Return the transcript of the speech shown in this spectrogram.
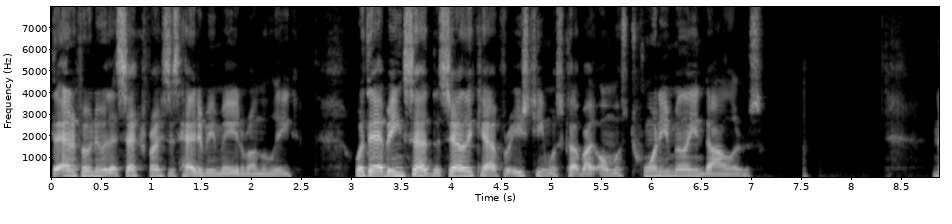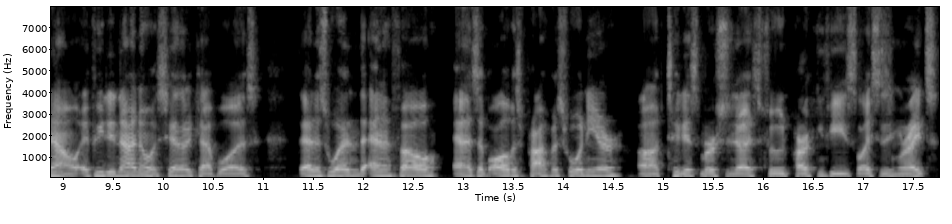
the NFL knew that sacrifices had to be made around the league. With that being said, the salary cap for each team was cut by almost $20 million. Now, if you did not know what salary cap was, that is when the NFL adds up all of its profits for one year, uh, tickets, merchandise, food, parking fees, licensing rights,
